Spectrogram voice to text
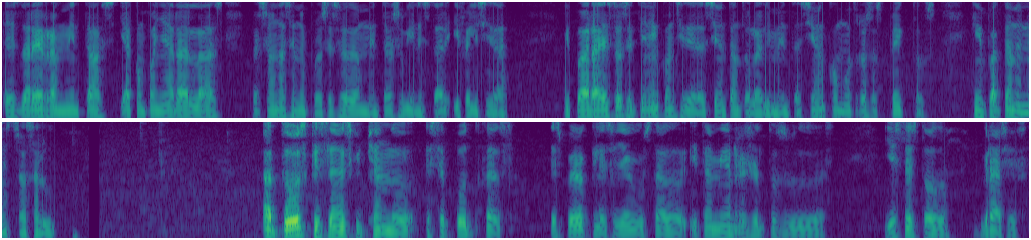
es dar herramientas y acompañar a las personas en el proceso de aumentar su bienestar y felicidad. Y para esto se tiene en consideración tanto la alimentación como otros aspectos que impactan en nuestra salud. A todos que están escuchando este podcast, espero que les haya gustado y también resuelto sus dudas. Y esto es todo. Gracias.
